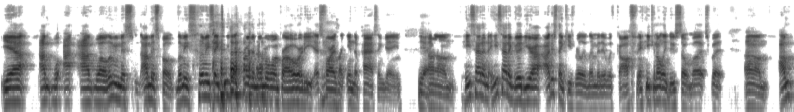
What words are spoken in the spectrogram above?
Yeah, I'm. I, I, well, let me miss. I misspoke. Let me let me say TJ is the number one priority as far as like in the passing game. Yeah. Um, he's had a he's had a good year. I, I, just think he's really limited with Goff and he can only do so much. But um, I'm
